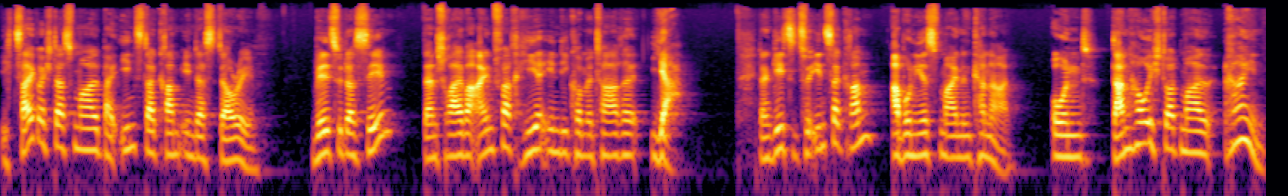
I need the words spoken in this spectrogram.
Ich zeige euch das mal bei Instagram in der Story. Willst du das sehen? Dann schreibe einfach hier in die Kommentare Ja. Dann gehst du zu Instagram, abonnierst meinen Kanal und dann haue ich dort mal rein.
